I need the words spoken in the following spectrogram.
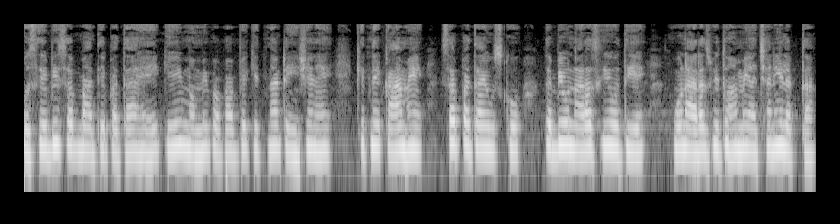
उसे भी सब बातें पता है कि मम्मी पापा पे कितना टेंशन है, कितने काम है, सब पता है उसको। तब भी वो नाराज़गी होती है? वो नाराज़गी तो हमें अच्छा नहीं लगता।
